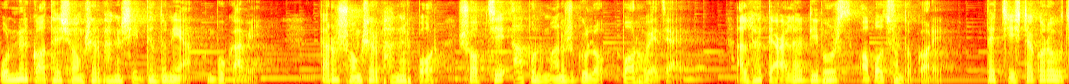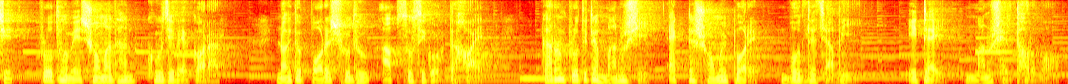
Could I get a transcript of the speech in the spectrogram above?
অন্যের কথায় সংসার ভাঙার সিদ্ধান্ত নেয়া বোকামি। কারণ সংসার ভাঙার পর সবচেয়ে আপন মানুষগুলো পর হয়ে যায়। আল্লাহ তাআলা ডিভোর্স অপছন্দ করে। তাই চেষ্টা করা উচিত প্রথমে সমাধান খুঁজে বের করার। নয়তো পরে শুধু আফসোসই করতে হয়। কারণ প্রতিটা মানুষই একটা সময় পরে বদলে যাবেই। এটাই মানুষের ধর্ম।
